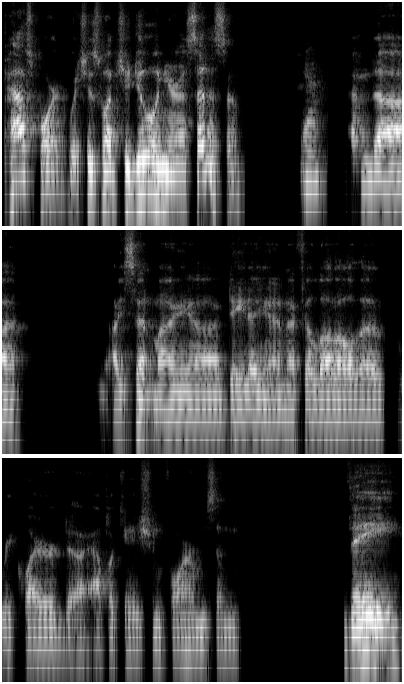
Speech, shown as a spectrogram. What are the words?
passport, which is what you do when you're a citizen. Yeah. And uh, I sent my uh, data in. I filled out all the required uh, application forms, and they,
